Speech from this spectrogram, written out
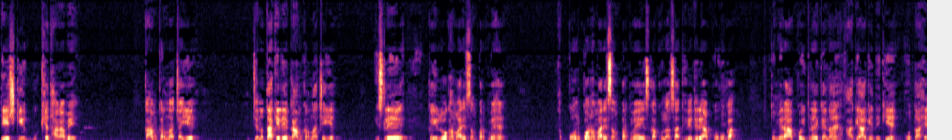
देश की मुख्य धारा में काम करना चाहिए, जनता के लिए काम करना चाहिए। इसलिए कई लोग हमारे संपर्क में हैं। अब कौन कौन हमारे संपर्क में है, इसका खुलासा धीरे धीरे आपको होगा। तो मेरा आपको इतना ही कहना है आगे आगे देखिए होता है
